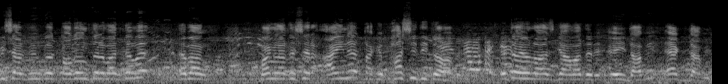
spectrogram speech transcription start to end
বিচার বিভাগের তদন্তের মাধ্যমে এবং বাংলাদেশের আইনে তাকে ফাঁসি দিতে হবে। এটাই হলো আজকে আমাদের এই দাবি, এক দাবি।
